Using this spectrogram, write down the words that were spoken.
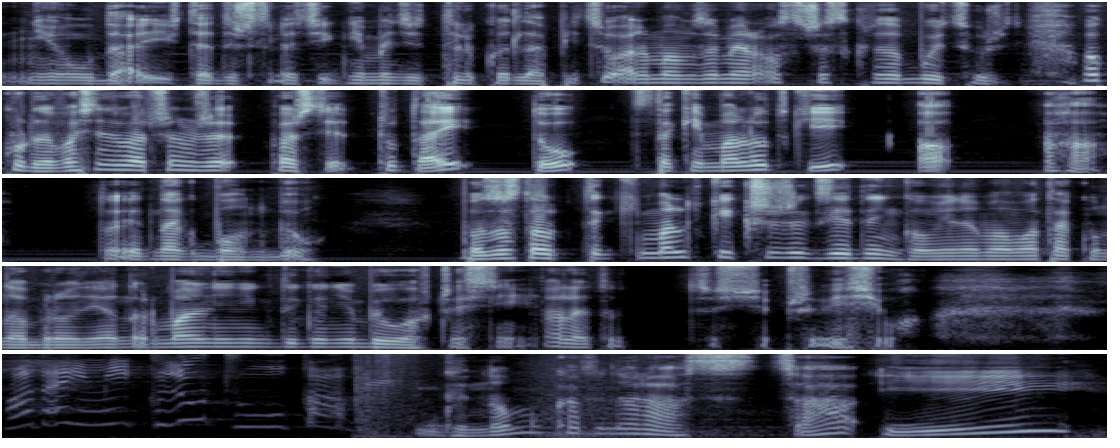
nie uda i wtedy sztylecik nie będzie tylko dla picu, ale mam zamiar ostrze skrytobójcy użyć. O kurde, właśnie zobaczyłem, że, patrzcie, tutaj, tu, jest taki malutki, aha, to jednak błąd był. Bo został taki malutki krzyżyk z jedynką, ile mam ataku na broni, a normalnie nigdy go nie było wcześniej, ale to coś się przywiesiło. Gnomka wynalazca i...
